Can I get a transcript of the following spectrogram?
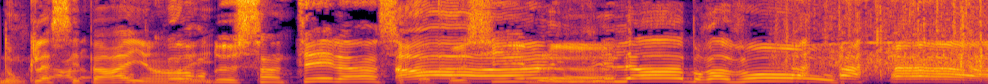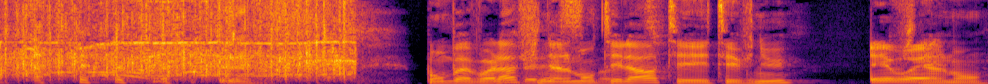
Donc là, c'est pareil. Hein, Encore de synthé là, c'est pas possible. Il est là, bravo. bon bah voilà, finalement t'es là, t'es t'es venu. Et ouais. Finalement.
